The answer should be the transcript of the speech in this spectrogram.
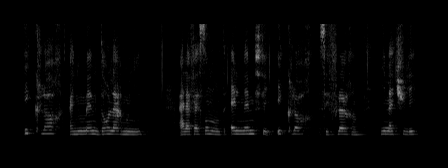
éclore à nous-mêmes dans l'harmonie à la façon dont elle-même fait éclore ses fleurs immaculées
